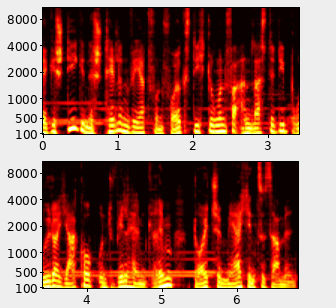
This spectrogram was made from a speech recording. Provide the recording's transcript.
Der gestiegene Stellenwert von Volksdichtungen veranlasste die Brüder Jakob und Wilhelm Grimm, deutsche Märchen zu sammeln.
